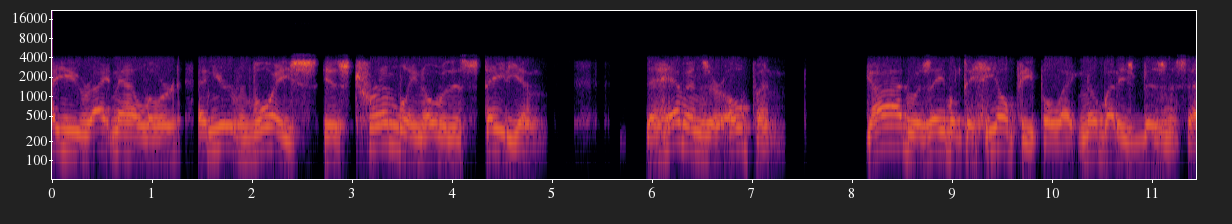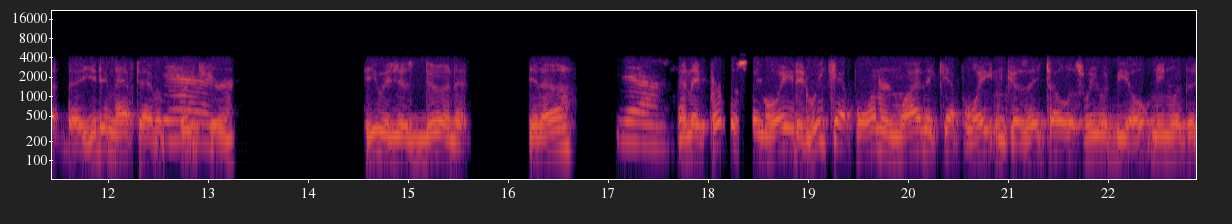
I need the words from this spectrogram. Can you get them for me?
you right now, Lord, and your voice is trembling over this stadium. The heavens are open. God was able to heal people like nobody's business that day. You didn't have to have a Yes. preacher. He was just doing it, you know? Yeah. And they purposely waited. We kept wondering why they kept waiting because they told us we would be opening with the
